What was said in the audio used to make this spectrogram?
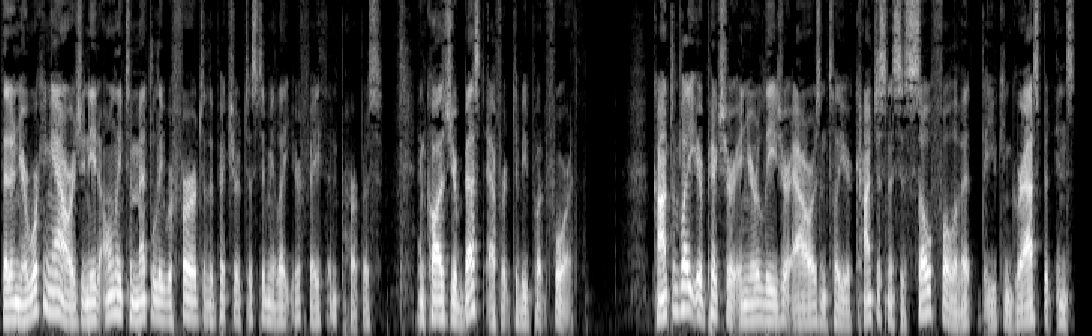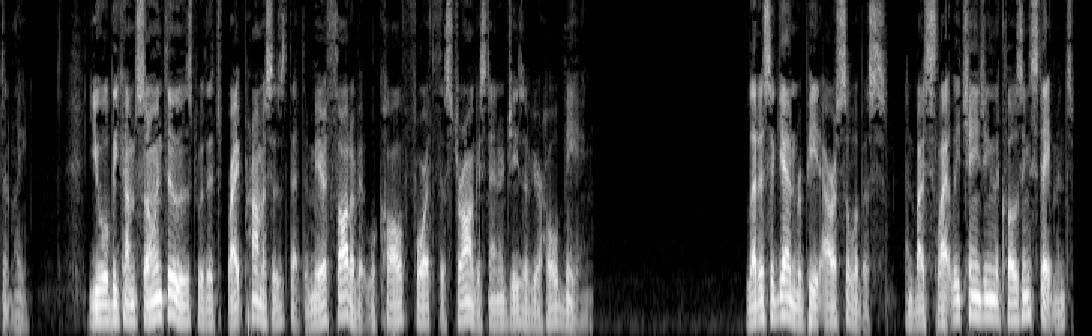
that in your working hours you need only to mentally refer to the picture to stimulate your faith and purpose, and cause your best effort to be put forth. Contemplate your picture in your leisure hours until your consciousness is so full of it that you can grasp it instantly. You will become so enthused with its bright promises that the mere thought of it will call forth the strongest energies of your whole being. Let us again repeat our syllabus, and by slightly changing the closing statements,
